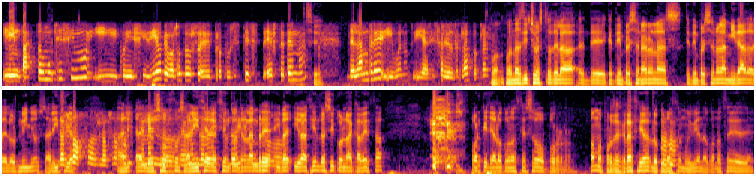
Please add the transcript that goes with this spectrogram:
Y me impactó muchísimo y coincidió que vosotros eh, propusisteis este tema Sí. del hambre y bueno, y así salió el relato, claro. Cu- Cuando has dicho esto de, la, de que te impresionaron las que te impresionó la mirada de los niños, Alicia, Los ojos, los ojos, Ali- tremendo, los ojos, tremendo, Alicia de Acción contra el Hambre iba, iba haciendo así con la cabeza, porque ya lo conoce eso por, vamos, por desgracia, lo conoce Ajá. muy bien, lo conoce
